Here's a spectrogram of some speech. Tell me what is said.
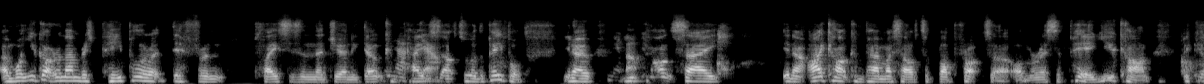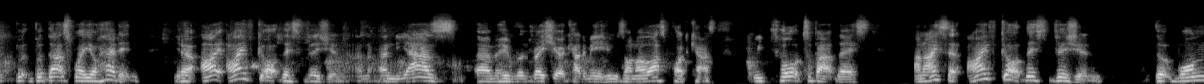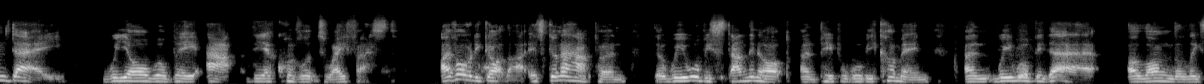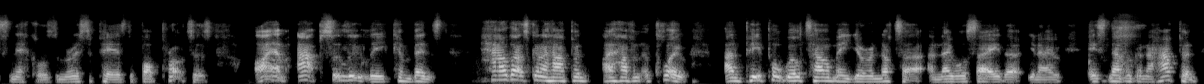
And what you've got to remember is people are at different places in their journey. Don't compare yeah. yourself to other people. You know, Never. you can't say, you know, I can't compare myself to Bob Proctor or Marissa Peer. You can't, because, but but that's where you're heading. You know, I I've got this vision, and and Yaz, um, who runs Ratio Academy, who was on our last podcast, we talked about this, and I said I've got this vision that one day we all will be at the equivalent to A Fest. I've already got that. It's going to happen that we will be standing up and people will be coming and we will be there along the Lisa Nichols, the Marissa Peers, the Bob Proctors. I am absolutely convinced how that's going to happen. I haven't a clue. And people will tell me you're a nutter and they will say that, you know, it's never going to happen.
